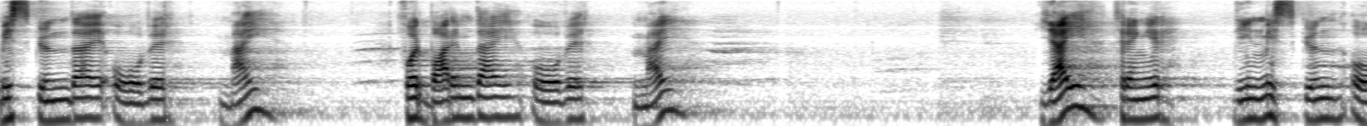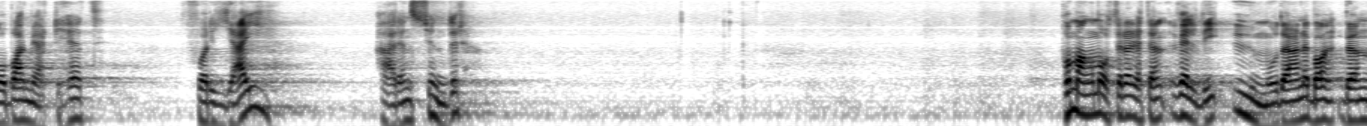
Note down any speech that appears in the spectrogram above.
Miskunn deg over meg. Forbarm deg over meg meg. Jeg trenger din miskunn og barmhjertighet, for jeg er en synder. På mange måter er dette en veldig umoderne bønn.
